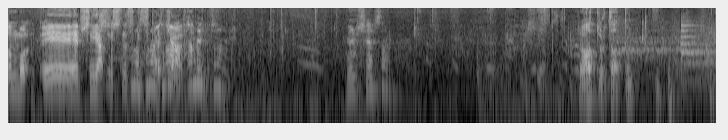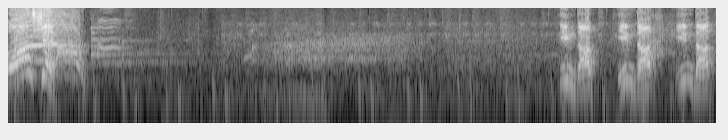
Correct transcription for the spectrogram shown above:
Oğlum bu ee, hepsini yapmışsınız. Tuna Tuna İsmet Tuna arkandayım Tuna. Benim bir şey yapsana. Rahat dur tatlım. Oh shit! İmdat! İmdat! İmdat!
